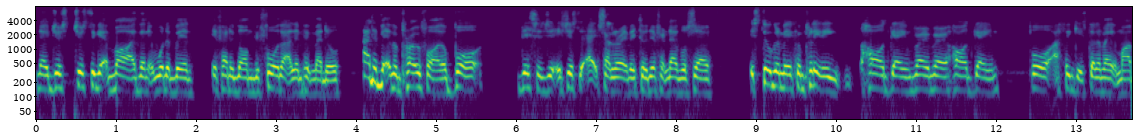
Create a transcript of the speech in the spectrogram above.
You know, just just to get by than it would have been if I'd have gone before that Olympic medal. Had a bit of a profile, but this is it's just to accelerate me to a different level. So it's still going to be a completely hard game, very very hard game. But I think it's going to make my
